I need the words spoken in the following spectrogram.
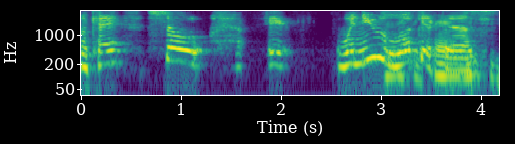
Okay, so it, when you look at this,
